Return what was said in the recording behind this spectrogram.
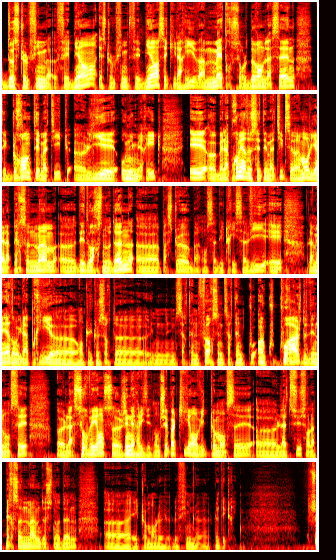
de ce que le film fait bien. Et ce que le film fait bien, c'est qu'il arrive à mettre sur le devant de la scène des grandes thématiques euh, liées au numérique. Et euh, ben, la première de ces thématiques, c'est vraiment lié à la personne même euh, d'Edward Snowden, parce que ben, on ça décrit sa vie et la manière dont il a pris en quelque sorte une, certaine force, une certaine un courage de dénoncer la surveillance généralisée. Donc je sais pas qui a envie de commencer là-dessus sur la personne même de Snowden et comment le, le film le, le décrit. Je,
